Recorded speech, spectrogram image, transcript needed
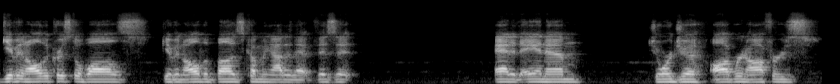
given all the crystal balls, given all the buzz coming out of that visit, added A&M, Georgia, Auburn offers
